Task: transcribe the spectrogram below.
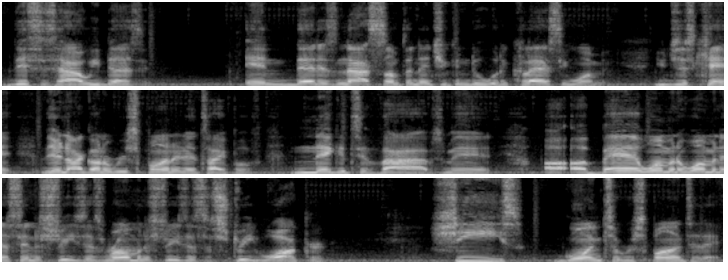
this is how he does it and that is not something that you can do with a classy woman you just can't they're not going to respond to that type of negative vibes man a bad woman a woman that's in the streets that's roaming the streets that's a street walker she's going to respond to that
